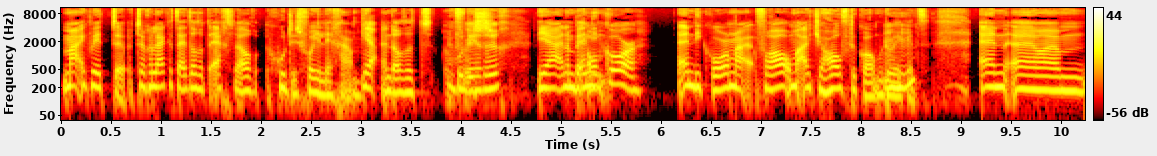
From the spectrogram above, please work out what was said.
Maar ik weet te- tegelijkertijd dat het echt wel goed is voor je lichaam. Ja. En dat het En goed voor is. je rug. Ja, en, een En die core. en die core, maar vooral om uit je hoofd te komen, doe Mhm. ik het. En ehm,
